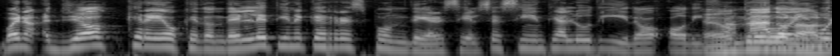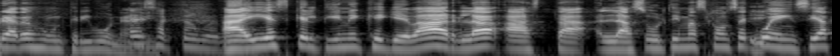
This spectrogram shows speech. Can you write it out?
Bueno, yo creo que donde él le tiene que responder si él se siente aludido o difamado o injuriado es un tribunal. Exactamente. Ahí es que él tiene que llevarla hasta las últimas consecuencias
